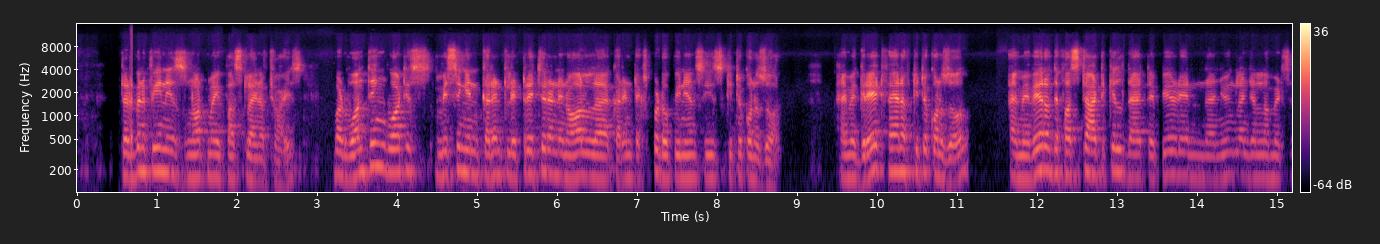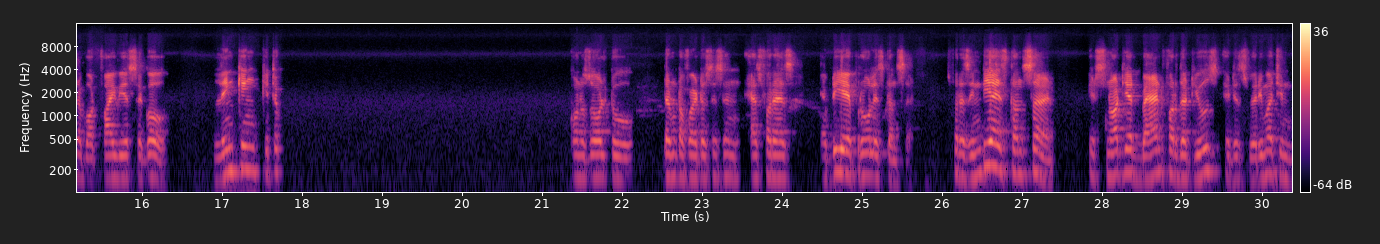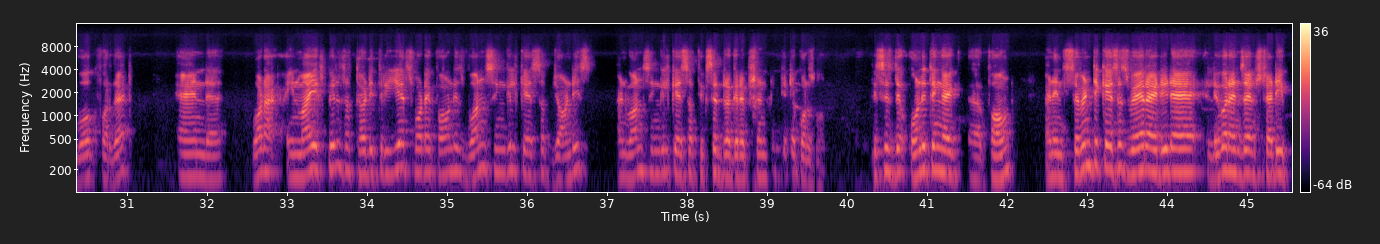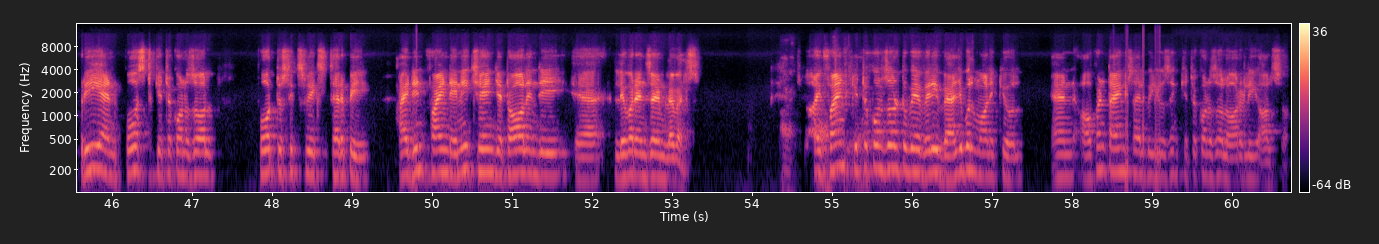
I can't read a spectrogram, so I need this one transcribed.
Terbinafine is not my first line of choice. But one thing what is missing in current literature and in all uh, current expert opinions is ketoconazole. I'm a great fan of ketoconazole. I'm aware of the first article that appeared in uh, New England Journal of Medicine about five years ago, linking ketoconazole to dermatophytosis in, as far as FDA approval is concerned. As far as India is concerned, it's not yet banned for that use. It is very much in vogue for that. And uh, what I, in my experience of 33 years, what I found is one single case of jaundice and one single case of fixed drug eruption to ketoconazole. This is the only thing I uh, found. And in 70 cases where I did a liver enzyme study pre and post ketoconazole, four to six weeks therapy, I didn't find any change at all in the uh, liver enzyme levels. All right. So I find ketoconazole to be a very valuable molecule, and oftentimes I'll be using ketoconazole orally also.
